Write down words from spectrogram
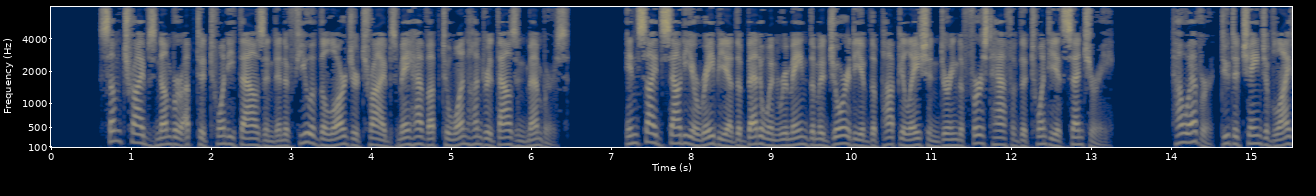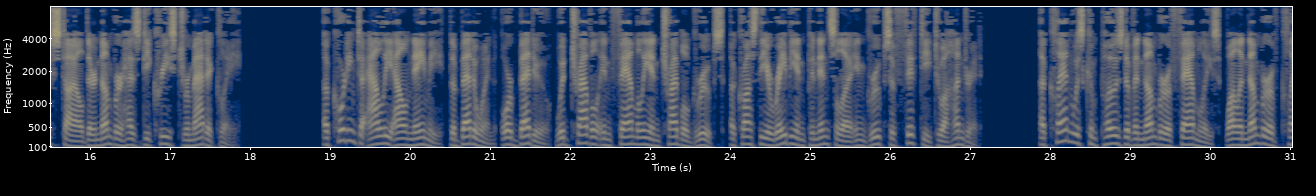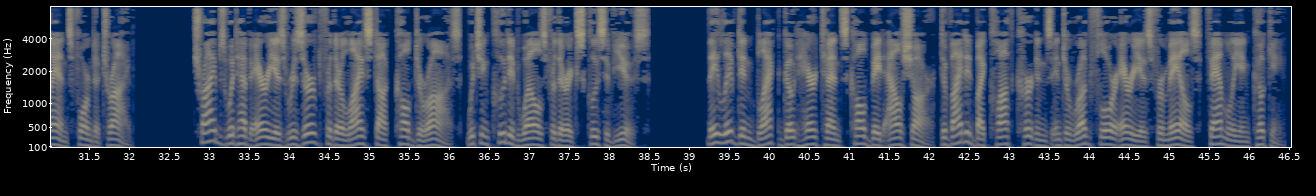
Some tribes number up to 20,000 and a few of the larger tribes may have up to 100,000 members. Inside Saudi Arabia the Bedouin remained the majority of the population during the first half of the 20th century. However, due to change of lifestyle their number has decreased dramatically. According to Ali al-Naimi, the Bedouin, or Bedou, would travel in family and tribal groups, across the Arabian Peninsula in groups of 50 to 100. A clan was composed of a number of families, while a number of clans formed a tribe. Tribes would have areas reserved for their livestock called daraz, which included wells for their exclusive use. They lived in black goat hair tents called Beit al-Shar, divided by cloth curtains into rug floor areas for males, family and cooking.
